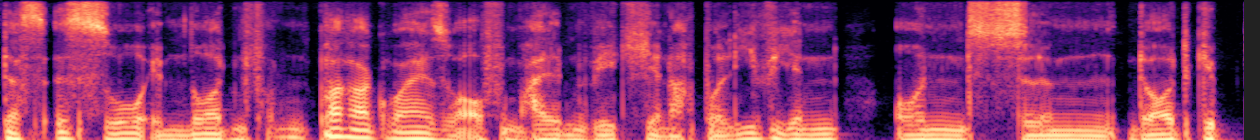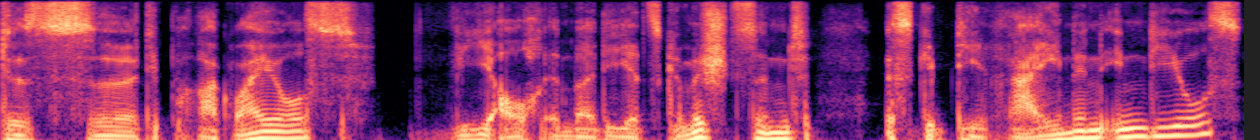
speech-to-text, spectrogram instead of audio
das ist so im Norden von Paraguay, so auf dem halben Weg hier nach Bolivien. Und ähm, dort gibt es äh, die Paraguayos, wie auch immer die jetzt gemischt sind. Es gibt die reinen Indios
